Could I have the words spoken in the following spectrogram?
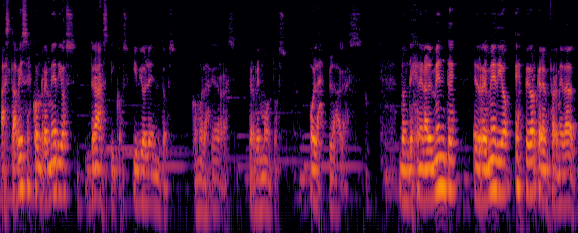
hasta a veces con remedios drásticos y violentos, como las guerras, terremotos o las plagas, donde generalmente el remedio es peor que la enfermedad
